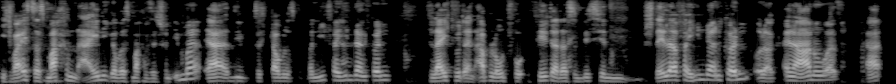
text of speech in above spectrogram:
Ich weiß, das machen einige, aber das machen sie schon immer. Ja, die, ich glaube, das wird man nie verhindern können. Vielleicht wird ein Upload-Filter das ein bisschen schneller verhindern können oder keine Ahnung was. Ja.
